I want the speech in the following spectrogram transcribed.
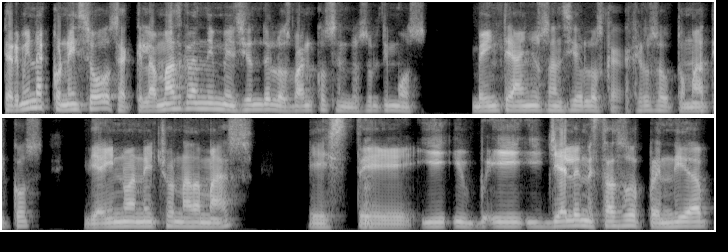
termina con eso, o sea, que la más grande invención de los bancos en los últimos 20 años han sido los cajeros automáticos, y de ahí no han hecho nada más. Este, y, y, y- y Yellen está sorprendida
